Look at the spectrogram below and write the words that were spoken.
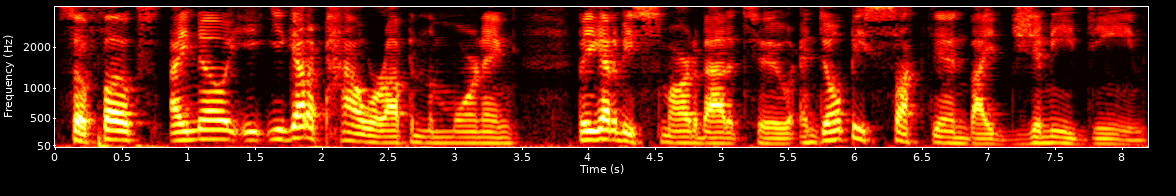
So, folks, I know y- you got to power up in the morning, but you got to be smart about it too, and don't be sucked in by Jimmy Dean.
